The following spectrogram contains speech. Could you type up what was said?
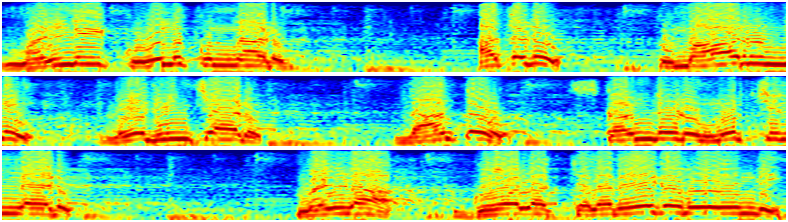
మళ్ళీ కోలుకున్నాడు. అతడు కుమారుణ్ణి వేధించాడు. దాంతో స్కందుడు మూర్చిల్లాడు మళ్ళా గోల చెలరేగబోయింది.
